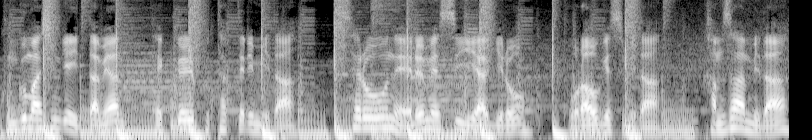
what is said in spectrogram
궁금하신 게 있다면 댓글 부탁드립니다. 새로운 에르메스 이야기로 돌아오겠습니다. 감사합니다.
